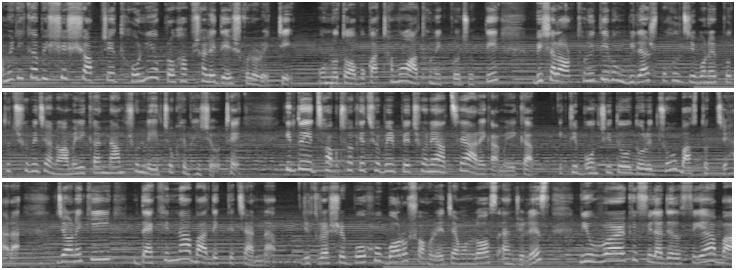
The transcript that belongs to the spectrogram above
আমেরিকা বিশ্বের সবচেয়ে ধনী ও প্রভাবশালী দেশগুলোর একটি। উন্নত অবকাঠামো, আধুনিক প্রযুক্তি, বিশাল অর্থনীতি এবং বিলাসবহুল জীবনের প্রতিচ্ছবি যেন আমেরিকার নাম শুনলেই চোখে ভেসে ওঠে। কিন্তু এই ঝকঝকে ছবির পেছনে আছে আরেক আমেরিকা, একটি বঞ্চিত ও দরিদ্র বাস্তব চেহারা, যা অনেকেই দেখেন না বা দেখতে চান না। যুক্তরাষ্ট্রের বহু বড় শহরে যেমন লস অ্যাঞ্জেলেস, নিউ ইয়র্ক, ফিলাডেলফিয়া বা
